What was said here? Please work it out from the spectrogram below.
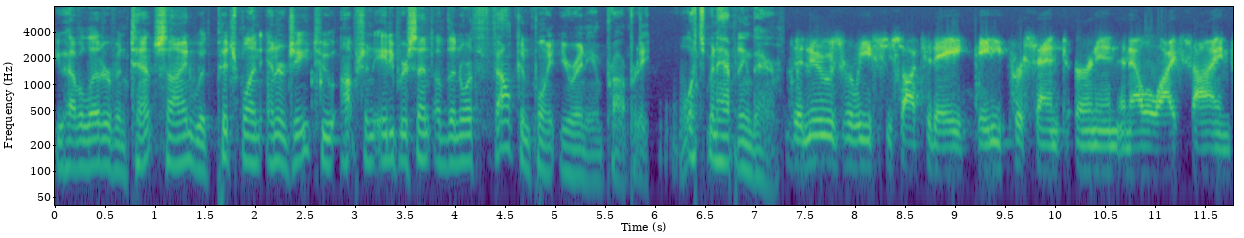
you have a letter of intent signed with Pitchblende Energy to option 80% of the North Falcon Point uranium property. What's been happening there? The news release you saw today 80% earn in an LOI signed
